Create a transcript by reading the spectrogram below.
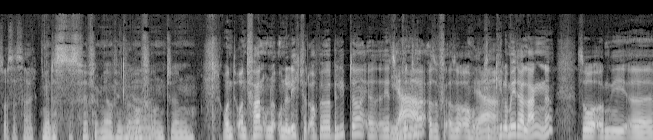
so ist es halt. Ja, das, das fällt mir auf jeden Fall Ja. auf. Und, ähm, und, und fahren ohne, ohne Licht wird auch immer beliebter, äh, jetzt Ja. im Winter. Also, also auch Ja. Ki- Kilometer lang, ne? So irgendwie, äh,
